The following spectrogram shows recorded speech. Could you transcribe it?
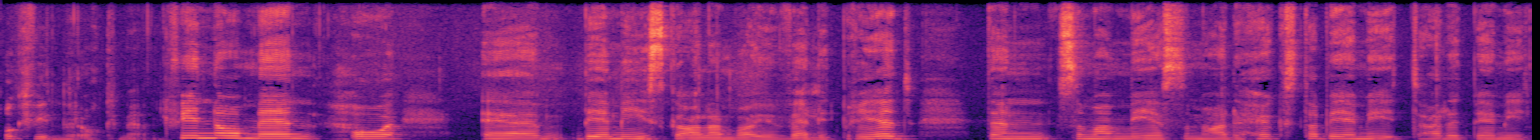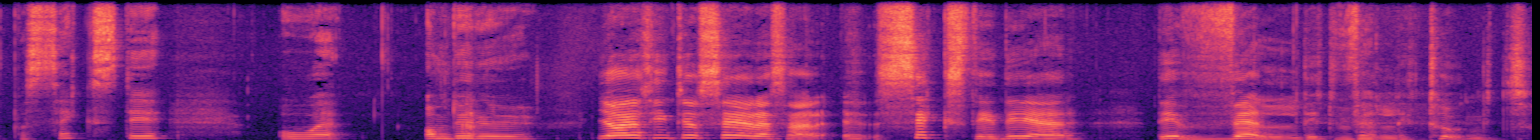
Och kvinnor och män. Kvinnor och män och eh, BMI-skalan var ju väldigt bred. Den som var med som hade högsta BMI hade ett BMI på 60. Och om du, du Ja, jag tänkte säga det så här, eh, 60 det är, det är väldigt, väldigt tungt.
